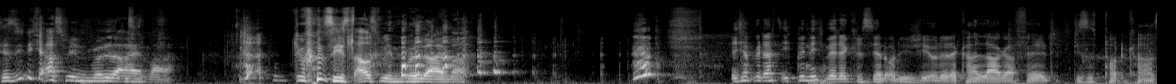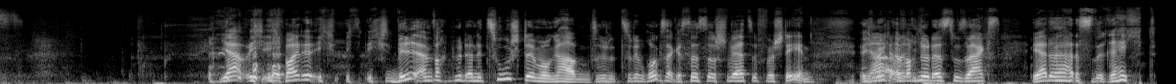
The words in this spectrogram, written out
Der sieht nicht aus wie ein Mülleimer. Du siehst aus wie ein Mülleimer. Ich habe gedacht, ich bin nicht mehr der Christian Odigier oder der Karl Lagerfeld dieses Podcasts. Ja, ich, ich wollte, ich, ich, ich will einfach nur deine Zustimmung haben zu, zu dem Rucksack. Ist das so schwer zu verstehen? Ich Ja, will einfach ich- nur, dass du sagst, ja, du hattest recht.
